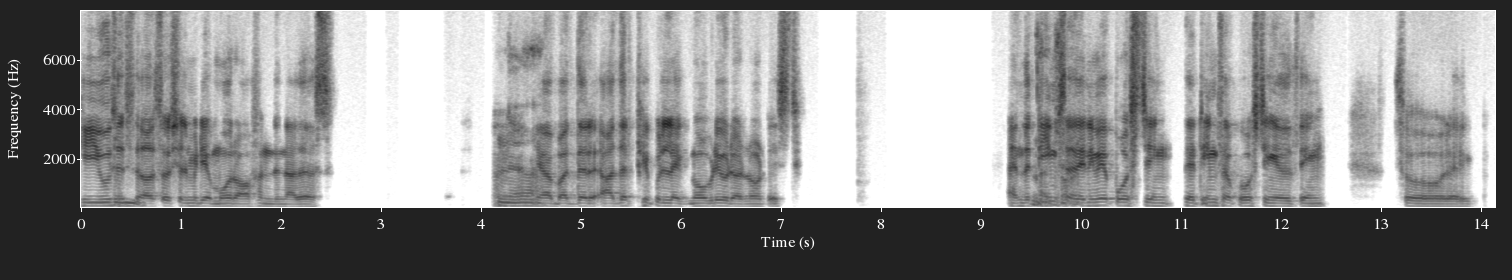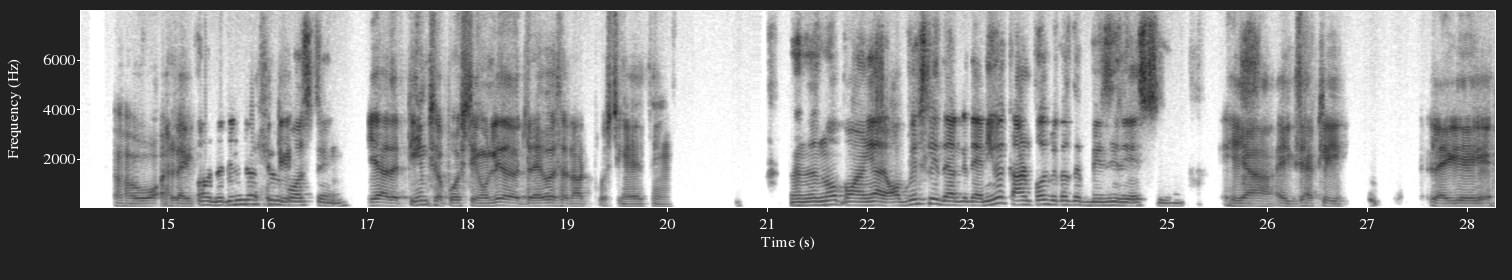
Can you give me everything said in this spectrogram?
he uses Mm. uh, social media more often than others. Yeah. yeah, but there are other people like nobody would have noticed. And the That's teams are right. anyway posting. The teams are posting everything. So like, uh, like Oh, the thing are still posting. Yeah, the teams are posting. Only the drivers are not posting anything. And there's no point. Yeah, obviously they, they anyway can't post because they're busy racing. Yeah, exactly. Like eh,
